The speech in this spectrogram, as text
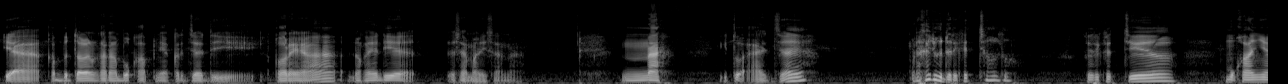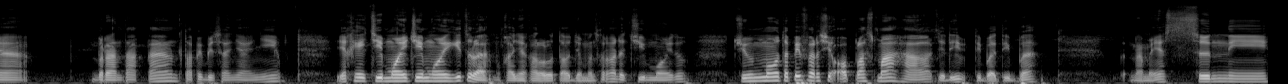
ya kebetulan karena bokapnya kerja di Korea makanya dia SMA di sana. Nah itu aja ya. Mereka juga dari kecil tuh. Dari kecil mukanya berantakan tapi bisa nyanyi. Ya kayak cimoy cimoy gitulah mukanya kalau lo tahu zaman sekarang ada cimoy itu cimoy tapi versi oplas mahal jadi tiba-tiba namanya Sunni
